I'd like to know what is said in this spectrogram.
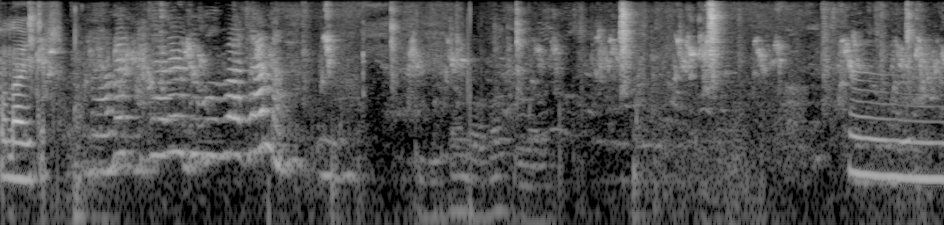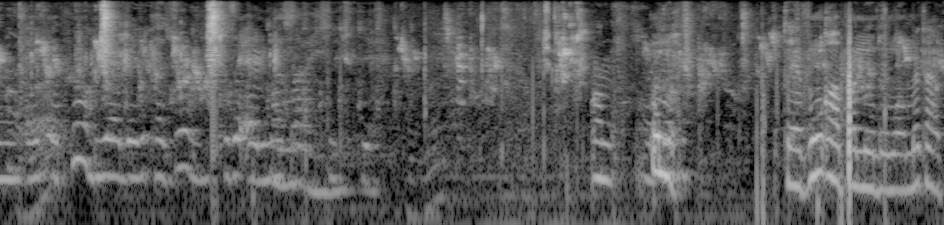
kolaydır. Mehmet bir tane cumhur atar mı? Hmm. Ev yapıyor bir yerleri kazıyor. Bir sürü elmas altın çıkıyor. An- Onu. Telefon kapanıyordu Muhammed abi.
